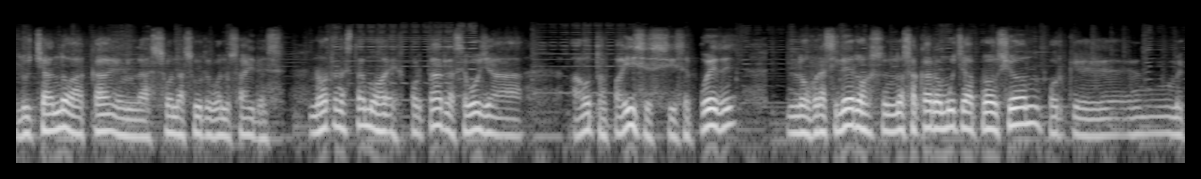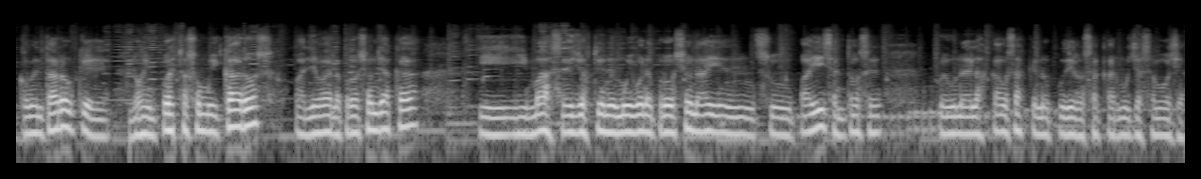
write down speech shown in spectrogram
luchando acá en la zona sur de Buenos Aires. Nosotros necesitamos exportar la cebolla a, otros países si se puede. Los brasileros no sacaron mucha producción porque me comentaron que los impuestos son muy caros para llevar la producción de acá y, y, más ellos tienen muy buena producción ahí en su país, entonces fue una de las causas que no pudieron sacar mucha cebolla.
